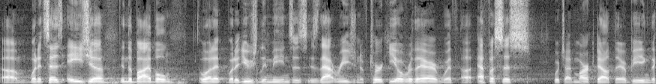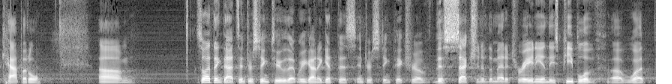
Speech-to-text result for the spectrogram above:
um, when it says Asia in the Bible, what it, what it usually means is, is that region of Turkey over there, with uh, Ephesus, which I've marked out there, being the capital. Um, so I think that's interesting too, that we kind of get this interesting picture of this section of the Mediterranean, these people of uh, what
